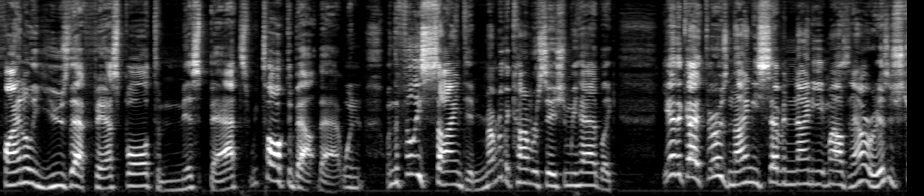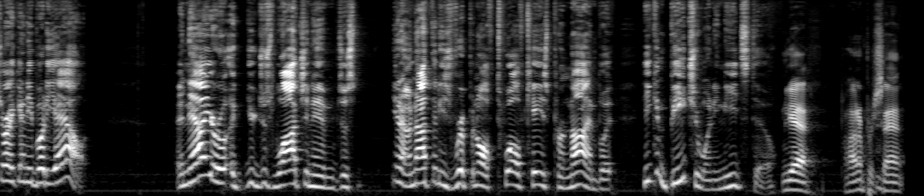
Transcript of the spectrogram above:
finally use that fastball to miss bats, we talked about that when when the Phillies signed him. Remember the conversation we had? Like yeah, the guy throws 97, 98 miles an hour. He doesn't strike anybody out. And now you're you're just watching him just, you know, not that he's ripping off 12 Ks per 9, but he can beat you when he needs to. Yeah, 100%.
